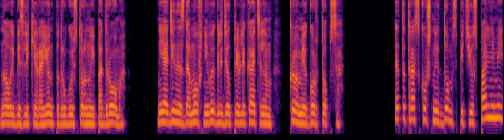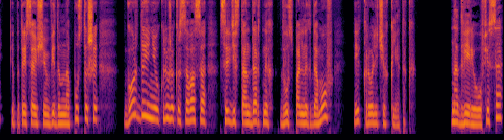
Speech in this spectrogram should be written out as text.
Новый безликий район по другую сторону ипподрома. Ни один из домов не выглядел привлекательным, кроме гор Топса. Этот роскошный дом с пятью спальнями и потрясающим видом на пустоши гордо и неуклюже красовался среди стандартных двуспальных домов — и кроличьих клеток. На двери офиса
